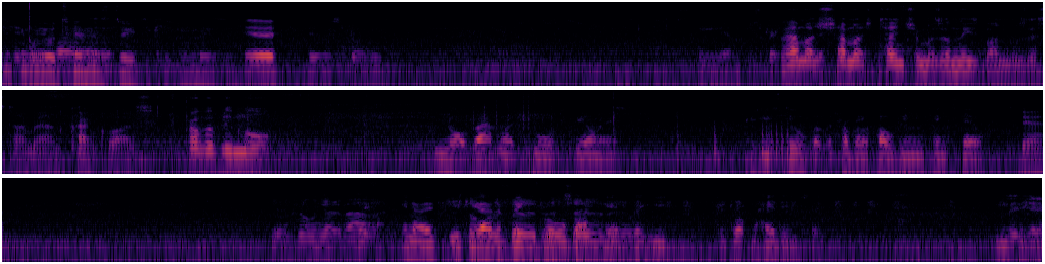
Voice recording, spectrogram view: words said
You think what your tendons do to keep you moving? Yeah, it was fine. The um, how much how much tension was on these bundles this time round, crank wise? Probably more. Not that much more, to be honest, because you've still got the trouble of holding the thing still. Yeah. Yeah, if you only get it about. You know, if, if you had a big third floor of the turn, bracket really. that you could drop the head into, you could, Yeah,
